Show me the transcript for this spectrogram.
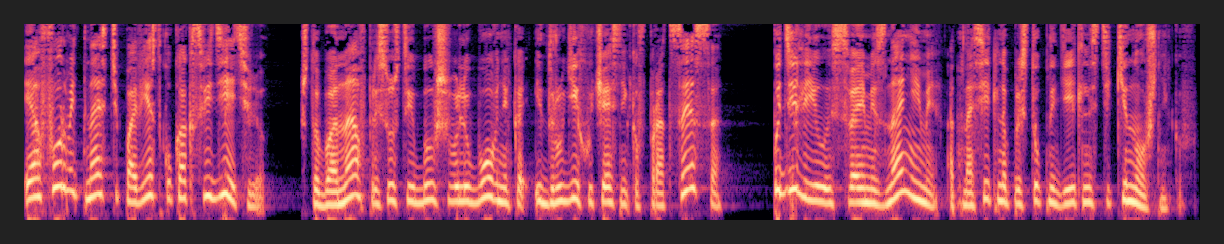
и оформить Насте повестку как свидетелю, чтобы она в присутствии бывшего любовника и других участников процесса поделилась своими знаниями относительно преступной деятельности киношников.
